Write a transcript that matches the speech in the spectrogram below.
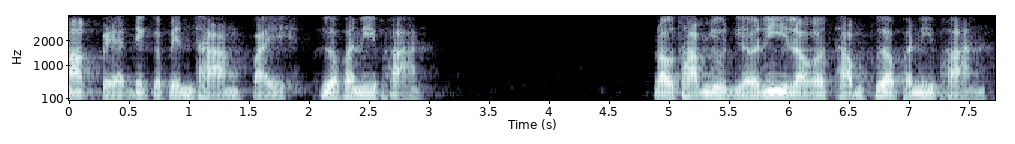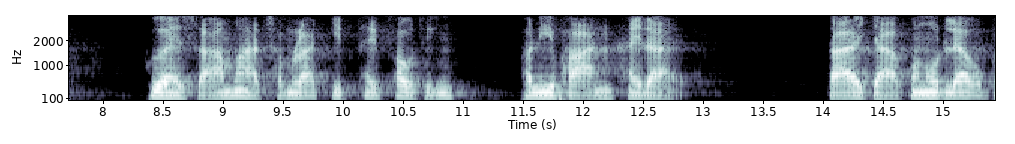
มรรคแปดนี่ก็เป็นทางไปเพื่อพระนิพพาน เราทำอยู่เดี๋ยวนี้เราก็ทำเพื่อพระนิพพาน เพื่อให้สามารถชำระจิตให้เข้าถึงพระนิพพานให้ได้ ตายจากมนุษย์แล้วไป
